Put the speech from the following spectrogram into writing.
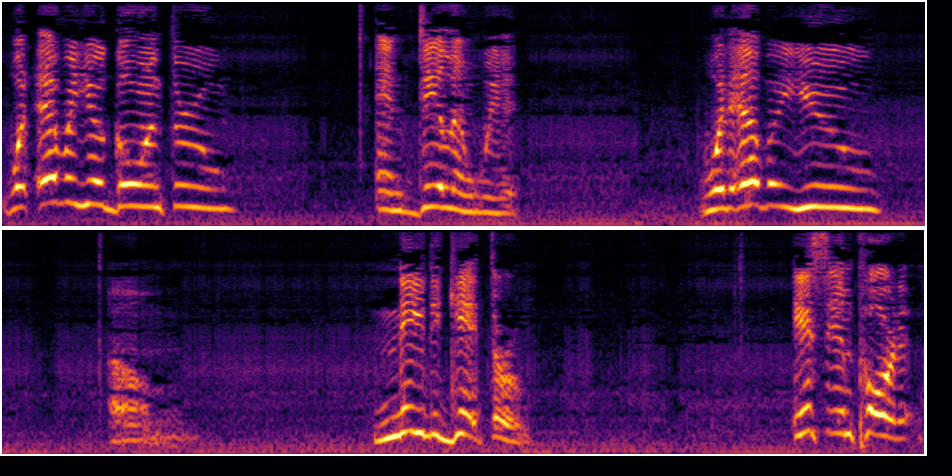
whatever you're going through and dealing with, whatever you um, need to get through, it's important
